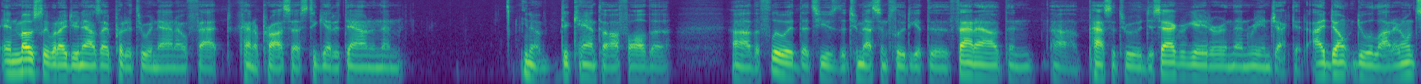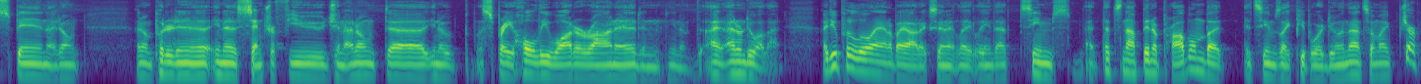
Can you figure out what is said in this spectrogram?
and mostly what I do now is I put it through a nano fat kind of process to get it down, and then you know decant off all the uh, the fluid that's used, the tumescent fluid to get the fat out, then uh, pass it through a disaggregator and then re-inject it. I don't do a lot. I don't spin. I don't I don't put it in a in a centrifuge, and I don't uh, you know spray holy water on it, and you know I, I don't do all that. I do put a little antibiotics in it lately. That seems that's not been a problem, but it seems like people are doing that. So I'm like, sure,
